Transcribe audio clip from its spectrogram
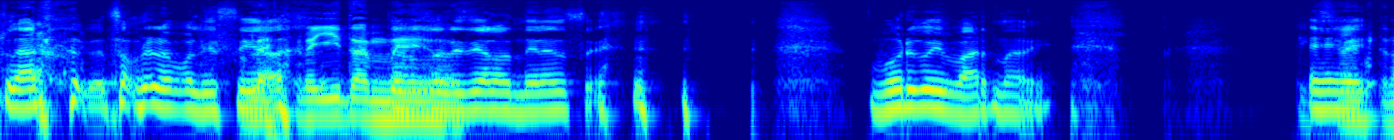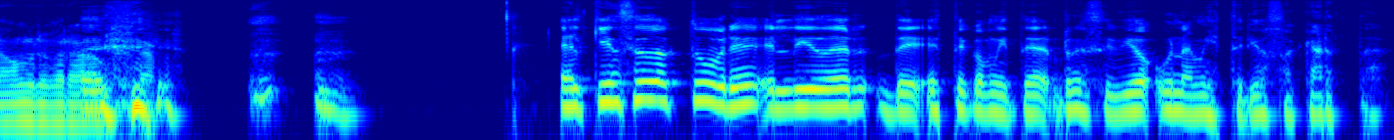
claro, con sombrero de Con la policía. estrellita en De medio. policía londinense. Burgo y Barnaby. Excelente nombre para buscar. El 15 de octubre, el líder de este comité recibió una misteriosa carta.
